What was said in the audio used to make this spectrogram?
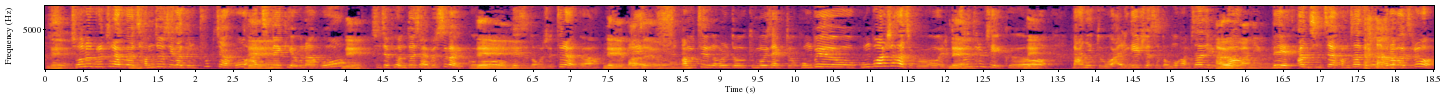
네. 저는 그렇더라고요. 잠도 제가 늘 푹 자고 네. 아침에 개운하고 네. 진짜 변도 잘 볼 수가 있고 네. 그래서 너무 좋더라고요. 네, 맞아요. 아무튼 오늘도 김모기사님 또 공부 공부하셔가지고 이렇게 네. 선트림 쉐이크 네. 많이 또 알게 해주셔서 너무 감사드리고요. 아유, 아니요. 네, 아 진짜 감사드려요. 여러 가지로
